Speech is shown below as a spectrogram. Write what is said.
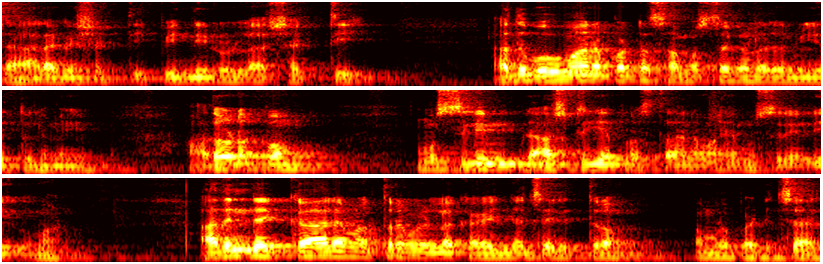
ചാലകശക്തി പിന്നിലുള്ള ശക്തി അത് ബഹുമാനപ്പെട്ട സമസ്തകളുടെ ജമീയത്തുലമയും അതോടൊപ്പം മുസ്ലിം രാഷ്ട്രീയ പ്രസ്ഥാനമായ മുസ്ലിം ലീഗുമാണ്. അതിന്റെ ഇക്കാലം മാത്രമുള്ള കഴിഞ്ഞ ചരിത്രം നമ്മൾ പഠിച്ചാൽ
